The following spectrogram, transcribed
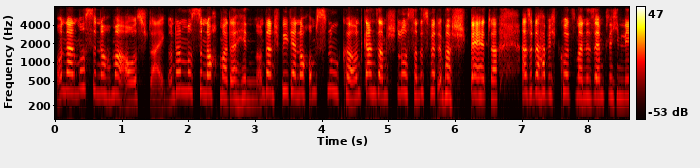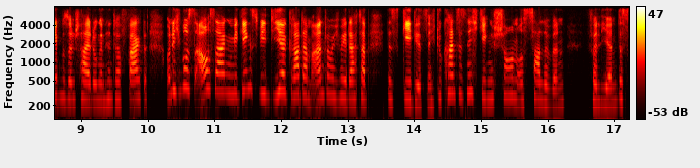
Und dann musste noch mal aussteigen und dann musste noch mal dahin und dann spielt er noch um Snooker und ganz am Schluss und es wird immer später. Also da habe ich kurz meine sämtlichen Lebensentscheidungen hinterfragt. Und ich muss auch sagen, mir ging es wie dir gerade am Anfang, wo ich mir gedacht habe, das geht jetzt nicht. Du kannst es nicht gegen Sean O'Sullivan verlieren. Das,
